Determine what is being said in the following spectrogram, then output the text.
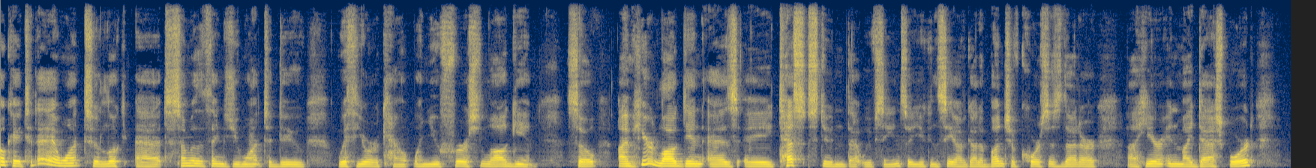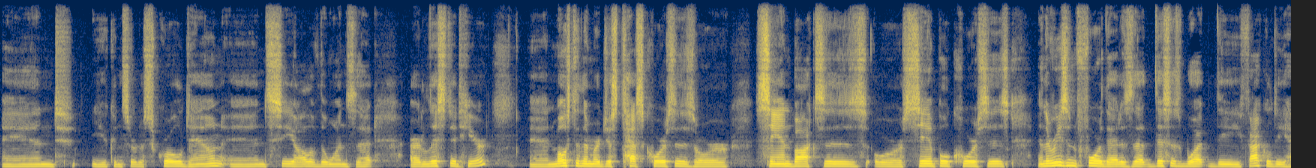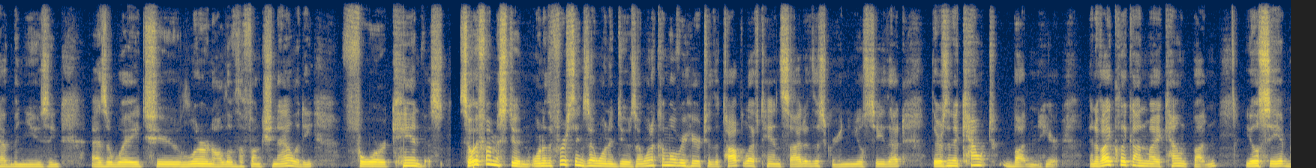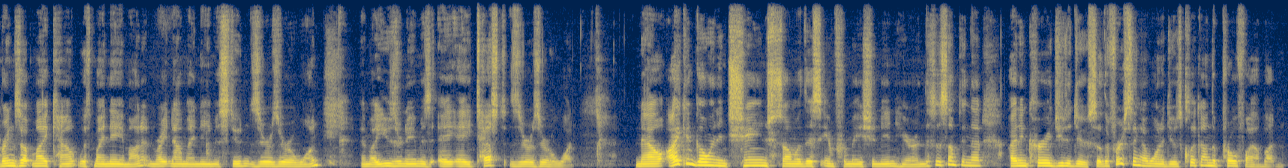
Okay, today I want to look at some of the things you want to do with your account when you first log in. So I'm here logged in as a test student that we've seen. So you can see I've got a bunch of courses that are uh, here in my dashboard and you can sort of scroll down and see all of the ones that are listed here. And most of them are just test courses or sandboxes or sample courses. And the reason for that is that this is what the faculty have been using as a way to learn all of the functionality for Canvas. So if I'm a student, one of the first things I want to do is I want to come over here to the top left hand side of the screen and you'll see that there's an account button here. And if I click on my account button, you'll see it brings up my account with my name on it. And right now my name is student001 and my username is aatest001. Now I can go in and change some of this information in here and this is something that I'd encourage you to do. So the first thing I want to do is click on the profile button.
